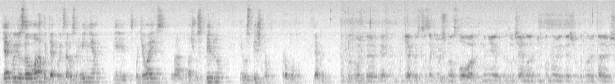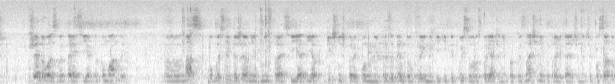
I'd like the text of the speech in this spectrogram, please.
Дякую за увагу, дякую за розуміння і сподіваюся на нашу спільну і успішну роботу. Дякую. Дозвольте, як в якості заключного слова, мені звичайно імпонує те, що Петро Віталійович вже до вас звертається як до команди. Е, нас в обласній державній адміністрації я, я більш ніж переконаний президента України, який підписував розпорядження про призначення Петра Віталійовича на цю посаду,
